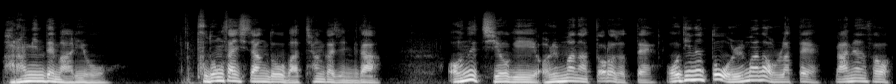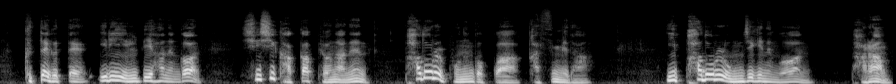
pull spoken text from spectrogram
바람인데 말이오. 부동산 시장도 마찬가지입니다. 어느 지역이 얼마나 떨어졌대, 어디는 또 얼마나 올랐대, 라면서 그때그때 일희일비하는 건 시시각각 변하는 파도를 보는 것과 같습니다. 이 파도를 움직이는 건 바람,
